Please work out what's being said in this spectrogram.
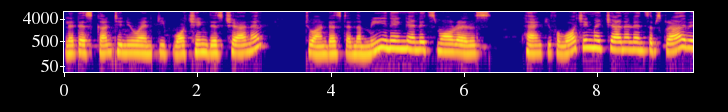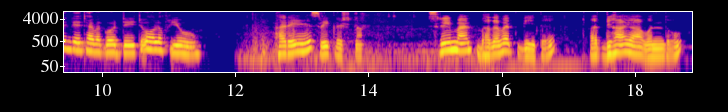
Let us continue and keep watching this channel to understand the meaning and its morals. Thank you for watching my channel and subscribing it. Have a good day to all of you. ಹರೇ ಶ್ರೀಕೃಷ್ಣ. ಶ್ರೀಮದ್ ಭಗವದ್ಗೀತೆ, ಅಧ್ಯಾಯ ಒಂದು,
